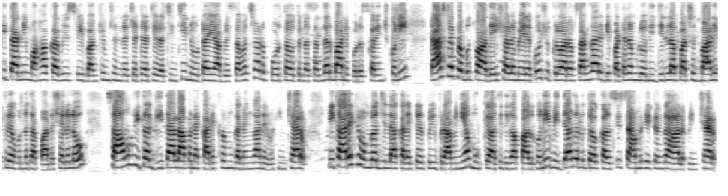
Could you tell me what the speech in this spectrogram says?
గీతాన్ని మహాకవి శ్రీ బంకించంద్ర చటర్జీ రచించి నూట యాభై సంవత్సరాలు పూర్తవుతున్న సందర్భాన్ని పురస్కరించుకుని రాష్ట్ర ప్రభుత్వ ఆదేశాల మేరకు శుక్రవారం సంగారెడ్డి పట్టణంలోని జిల్లా పరిషత్ బాలికల ఉన్నత పాఠశాలలో సామూహిక గీతాలాపన కార్యక్రమం ఘనంగా నిర్వహించారు. ఈ కార్యక్రమంలో జిల్లా కలెక్టర్ పి. ప్రావీణ్య ముఖ్య అతిథిగా పాల్గొని విద్యార్థులతో కలిసి సామూహికంగా ఆలపించారు.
